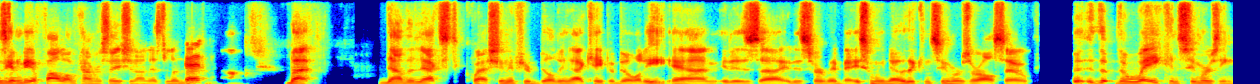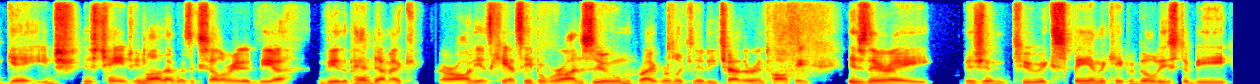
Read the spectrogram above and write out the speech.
there's going to be a follow-up conversation on this linda um, but now, the next question, if you're building that capability and it is uh, it is survey based, and we know that consumers are also the, the way consumers engage is changing. A lot of that was accelerated via via the pandemic. Our audience can't see, but we're on Zoom, right? We're looking at each other and talking. Is there a vision to expand the capabilities to be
